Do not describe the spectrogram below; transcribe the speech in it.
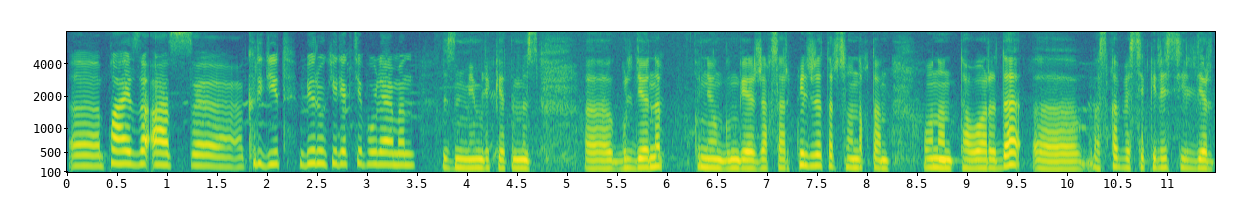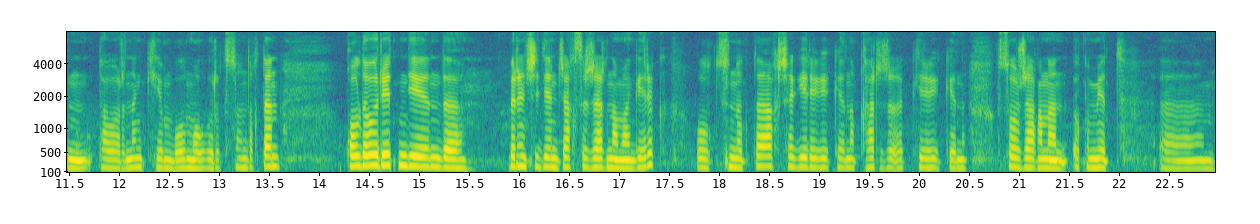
ә, пайызы аз ә, кредит беру керек деп ойлаймын. Біздің мемлекетіміз ә, гүлденіп күннен күнге жақсарып келе жатыр. Сондықтан оның тауары да ә, басқа бәсекелес елдердің тауарынан кем болмау керек. Сондықтан қолдау ретінде енді біріншіден жақсы жарнама керек. Ол түсінікті ақша керек екені қаржы керек екені. Сол жағынан үкімет ә,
